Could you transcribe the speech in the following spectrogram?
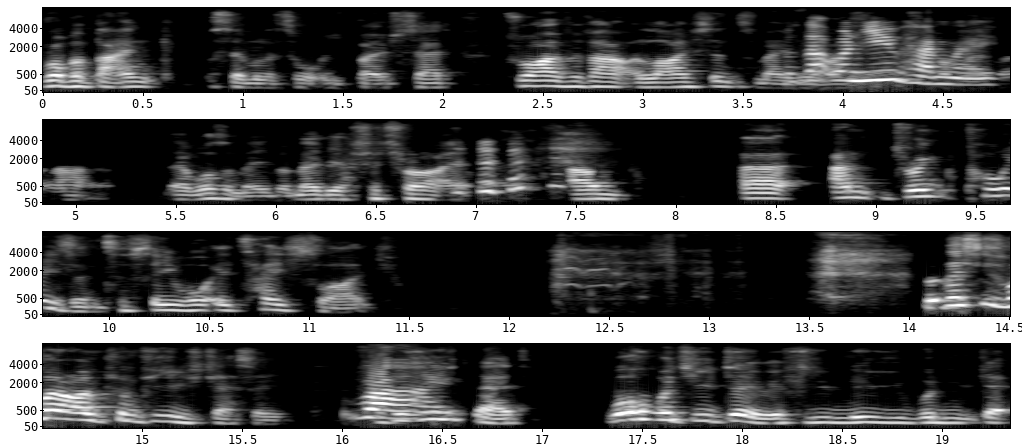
rob a bank, similar to what we've both said. Drive without a license. Maybe Was that I one you, Henry? that. It wasn't me, but maybe I should try it. um, uh, and drink poison to see what it tastes like. But this is where I'm confused, Jesse. Because right. you said, what would you do if you knew you wouldn't get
